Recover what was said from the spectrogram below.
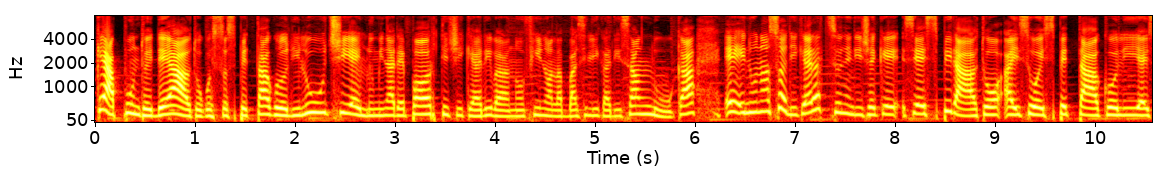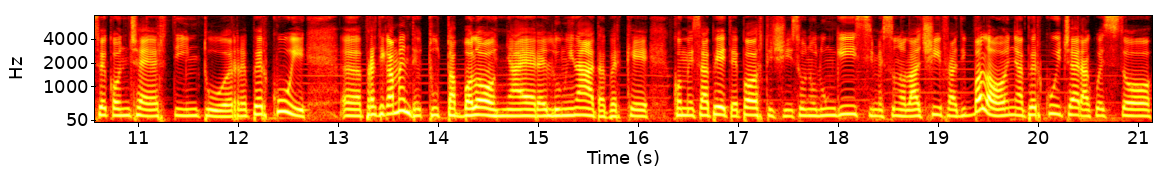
che ha appunto ideato questo spettacolo di luci e illuminare portici che arrivano fino alla Basilica di San Luca e in una sua dichiarazione dice che si è ispirato ai suoi spettacoli ai suoi concerti in tour, per cui eh, praticamente tutta Bologna era illuminata perché come sapete i portici sono lunghissimi e sono la cifra di Bologna, per cui c'era questo,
